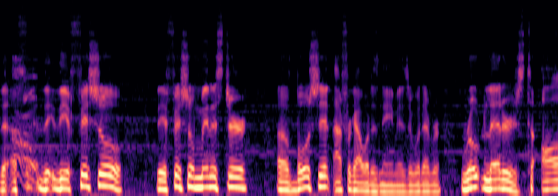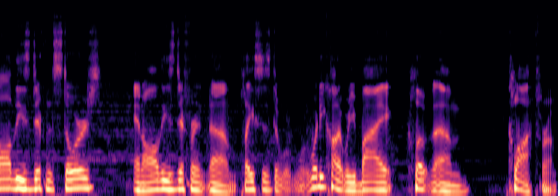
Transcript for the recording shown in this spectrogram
the, Oh. the the official the official minister of bullshit i forgot what his name is or whatever wrote letters to all these different stores and all these different um, places that what do you call it where you buy clo- um, cloth from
